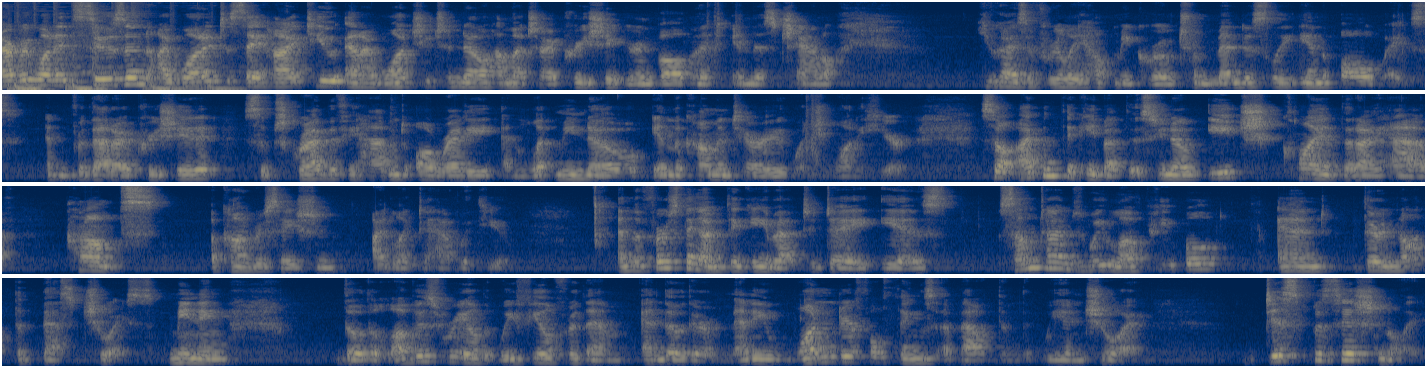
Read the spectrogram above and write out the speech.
everyone, it's Susan. I wanted to say hi to you and I want you to know how much I appreciate your involvement in this channel. You guys have really helped me grow tremendously in all ways. And for that, I appreciate it. Subscribe if you haven't already and let me know in the commentary what you want to hear. So I've been thinking about this. You know, each client that I have prompts a conversation I'd like to have with you. And the first thing I'm thinking about today is sometimes we love people and they're not the best choice. Meaning, though the love is real that we feel for them, and though there are many wonderful things about them that we enjoy, dispositionally,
